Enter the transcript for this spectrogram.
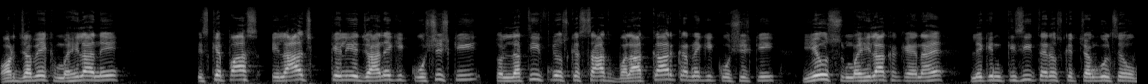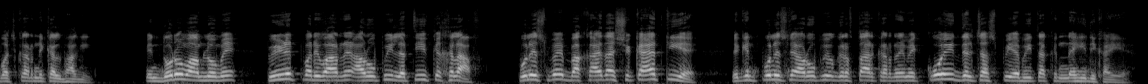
और जब एक महिला ने इसके पास इलाज के लिए जाने की कोशिश की तो लतीफ ने उसके साथ बलात्कार करने की कोशिश की। यह उस महिला का कहना है लेकिन किसी तरह उसके चंगुल से वो बचकर निकल भागी। इन दोनों मामलों में पीड़ित परिवार ने आरोपी लतीफ के खिलाफ पुलिस में बाकायदा शिकायत की है, लेकिन पुलिस ने आरोपी को गिरफ़्तार करने में कोई दिलचस्पी अभी तक नहीं दिखाई है।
